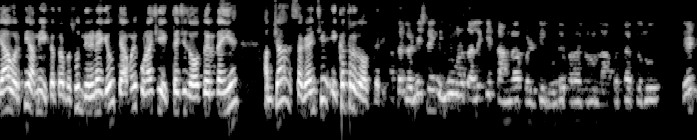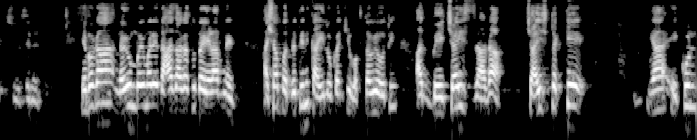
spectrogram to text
यावरती आम्ही एकत्र बसून निर्णय घेऊ. त्यामुळे कोणाची एकट्याची जबाबदारी नाहीये. आमच्या सगळ्यांची एकत्र जबाबदारी. आता गणेश नाईक नेहमी म्हणत आले की टांगा पलटी घोडे फरार करू लापता करू थेट शिवसेनेचे. हे बघा नवी मुंबईमध्ये दहा जागा सुद्धा येणार नाहीत. अशा पद्धतीने काही लोकांची वक्तव्य होती. आज बेचाळीस जागा चाळीस टक्के या एकूण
